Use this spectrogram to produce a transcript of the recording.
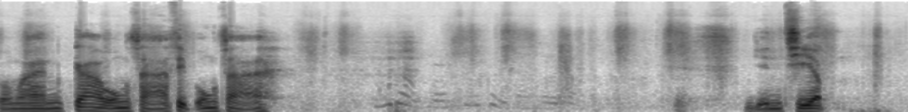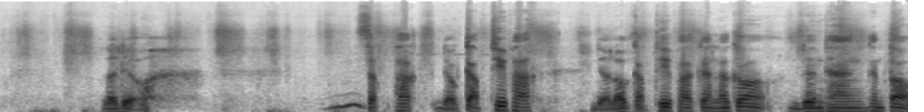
ประมาณ 9 องศา 10 องศา เย็นเชียบ แล้วเดี๋ยว สักพัก เดี๋ยวกลับที่พัก เดี๋ยวเรากลับที่พักกัน แล้วก็เดินทางกันต่อ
